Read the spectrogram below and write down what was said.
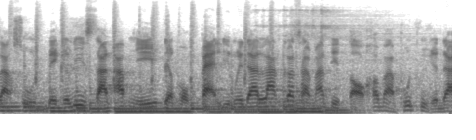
หลักสูตรเบเกอรี่สตาร์ทอัพนี้เดี๋ยวผมแปะลิงก์ไว้ด้านล่างก็สามารถติดต่อเข้ามาพูดคุยกันได้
